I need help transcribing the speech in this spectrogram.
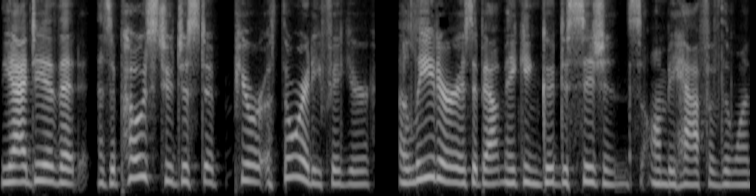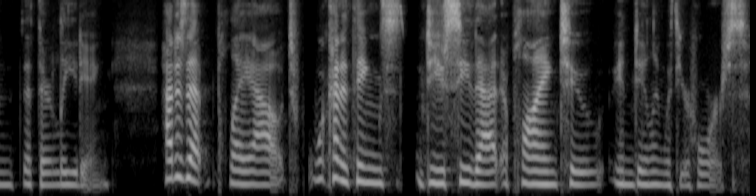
the idea that as opposed to just a pure authority figure, a leader is about making good decisions on behalf of the one that they're leading. How does that play out? What kind of things do you see that applying to in dealing with your horse?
